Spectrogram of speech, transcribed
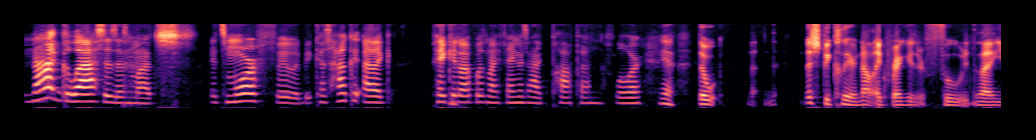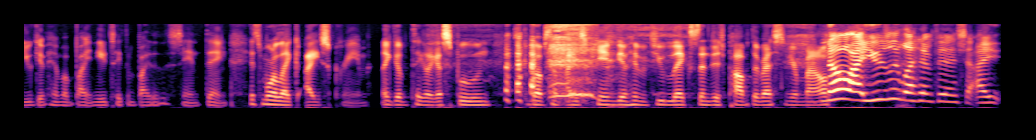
not glasses as much. It's more food because how could I like pick it up with my fingers and like pop it on the floor? yeah, the. Let's be clear, not like regular food. Like you give him a bite and you take the bite of the same thing. It's more like ice cream. Like you take like a spoon, scoop up some ice cream, give him a few licks, then just pop the rest in your mouth. No, I usually let him finish it. I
